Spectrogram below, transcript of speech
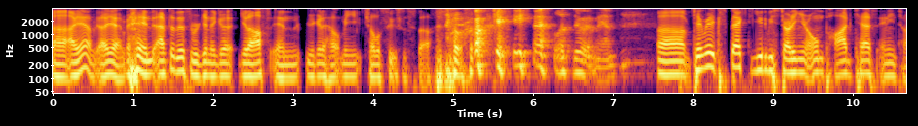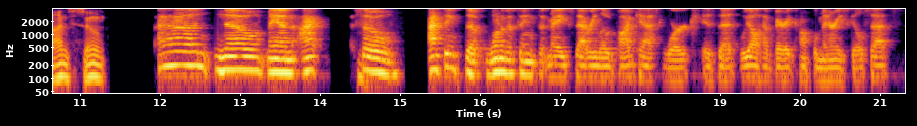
Uh, I am, I am, and after this, we're gonna go, get off, and you're gonna help me troubleshoot some stuff. So, okay, let's do it, man. Uh, can we expect you to be starting your own podcast anytime soon? Uh, no, man. I so I think that one of the things that makes that Reload podcast work is that we all have very complementary skill sets.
